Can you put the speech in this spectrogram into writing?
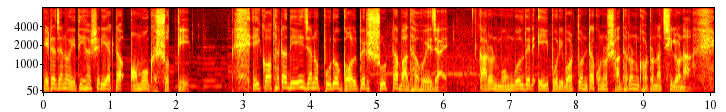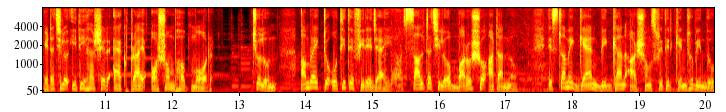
এটা যেন ইতিহাসেরই একটা অমোঘ সত্যি। এই কথাটা দিয়েই যেন পুরো গল্পের সুরটা বাধা হয়ে যায়। কারণ মঙ্গলদের এই পরিবর্তনটা কোনো সাধারণ ঘটনা ছিল না। এটা ছিল ইতিহাসের এক প্রায় অসম্ভব মোড়। চলুন, আমরা একটু অতীতে ফিরে যাই। সালটা ছিল বারোশো আটান্ন। ইসলামিক জ্ঞান, বিজ্ঞান আর সংস্কৃতির কেন্দ্রবিন্দু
